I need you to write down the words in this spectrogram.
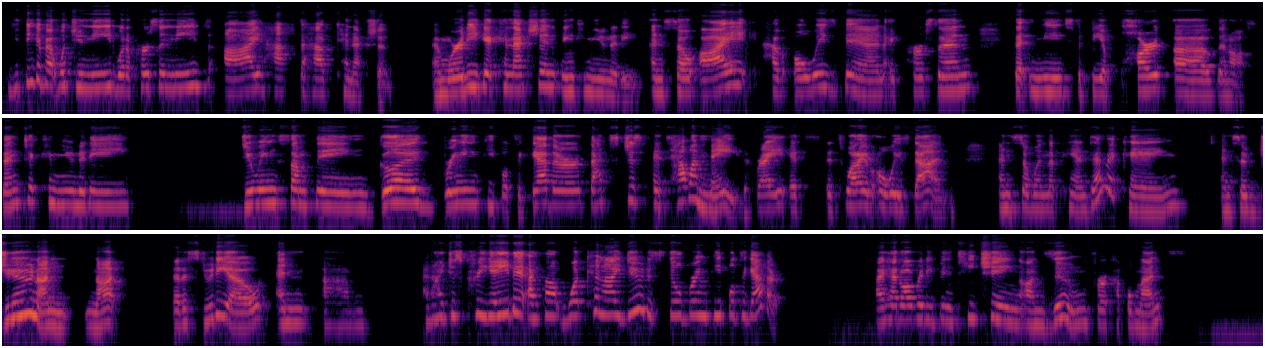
you think about what you need, what a person needs, I have to have connection. And where do you get connection? In community. And so I have always been a person that needs to be a part of an authentic community, doing something good, bringing people together. That's just it's how I'm made, right? It's it's what I've always done. And so when the pandemic came, and so June, I'm not at a studio, and um, and I just created, I thought, what can I do to still bring people together? I had already been teaching on Zoom for a couple months.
